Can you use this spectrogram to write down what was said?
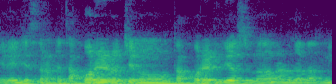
మీరు ఏం చేస్తారంటే తక్కువ రేట్ వచ్చాను తక్కువ రేటు చేస్తున్నా అన్నాడు కదా అని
